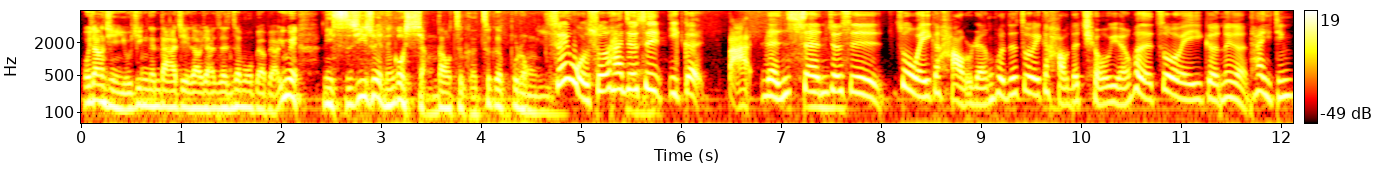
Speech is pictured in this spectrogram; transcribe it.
我想请尤金跟大家介绍一下人生目标表，因为你十七岁能够想到这个，这个不容易。所以我说，他就是一个把人生就是作为一个好人，或者作为一个好的球员，或者作为一个那个他已经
